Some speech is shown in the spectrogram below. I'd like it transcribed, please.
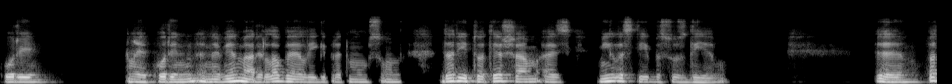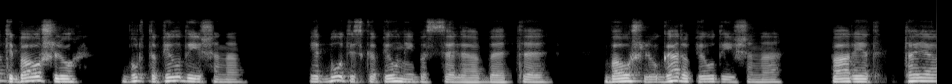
kuri kuri nevienmēr ir labvēlīgi pret mums, un darīt to tiešām aiz mīlestības uz Dievu. E, pati baušļu burta pildīšana ir būtiska pilnības ceļā, bet e, baušļu gara pildīšana pāriet tajā,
